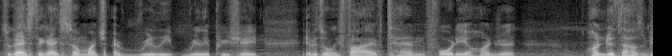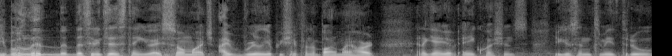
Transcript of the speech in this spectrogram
So guys, thank you guys so much. I really, really appreciate if it's only 5, 10, 40, 100, 100,000 people li- li- listening to this. Thank you guys so much. I really appreciate from the bottom of my heart. And again, if you have any questions, you can send them to me through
